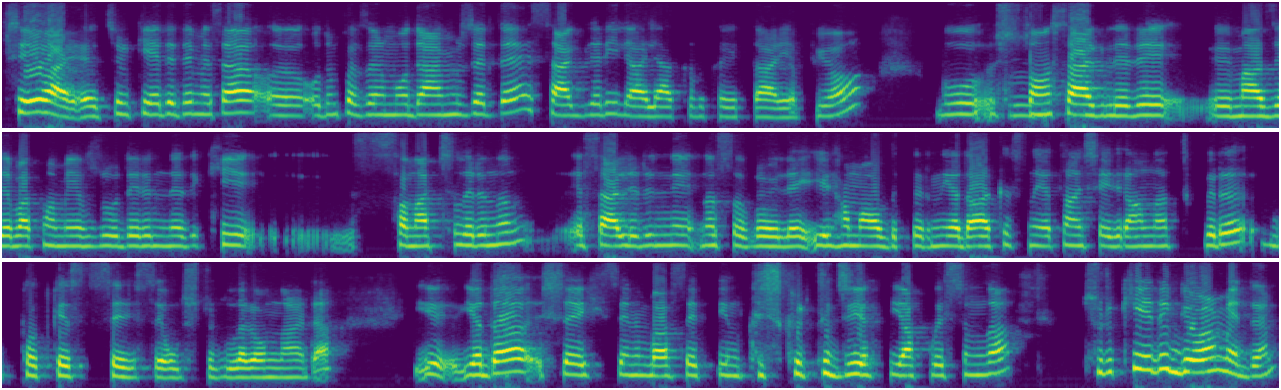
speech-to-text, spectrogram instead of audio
şey var, e, Türkiye'de de mesela e, Odunpazarı Modern Müze'de sergileriyle alakalı kayıtlar yapıyor. Bu son sergileri e, Maziye Bakma Mevzu derinledeki e, sanatçılarının eserlerini nasıl böyle ilham aldıklarını ya da arkasında yatan şeyleri anlattıkları podcast serisi oluşturdular onlar da. Ya da şey senin bahsettiğin kışkırtıcı yaklaşımda Türkiye'de görmedim.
